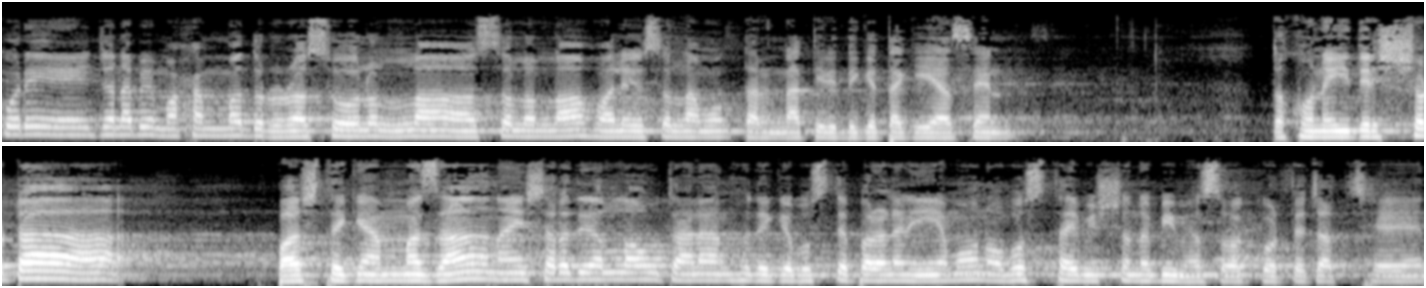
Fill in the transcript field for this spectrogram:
করে জানাবে মোহাম্মদ রসুল্লাহ সাল্লাহ আলী সাল্লাম তার নাতির দিকে তাকিয়ে আছেন। তখন এই দৃশ্যটা পাশ থেকে আম্মা জান আইসারদি আল্লাহ তালানহু দেখে বুঝতে পারলেন এমন অবস্থায় বিশ্বনবী মেসওয়াক করতে চাচ্ছেন।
